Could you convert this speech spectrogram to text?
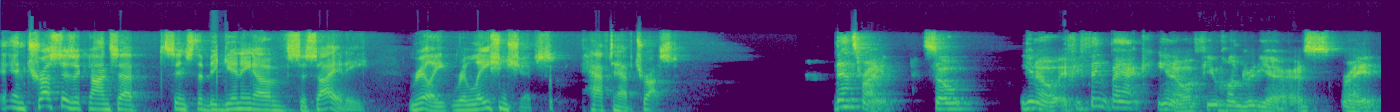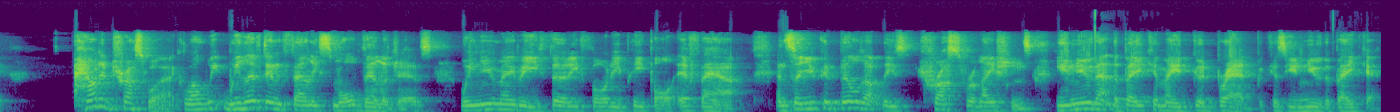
And trust is a concept since the beginning of society. Really, relationships have to have trust. That's right. So, you know, if you think back, you know, a few hundred years, right? How did trust work? Well, we, we lived in fairly small villages. We knew maybe 30, 40 people, if that. And so you could build up these trust relations. You knew that the baker made good bread because you knew the baker.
